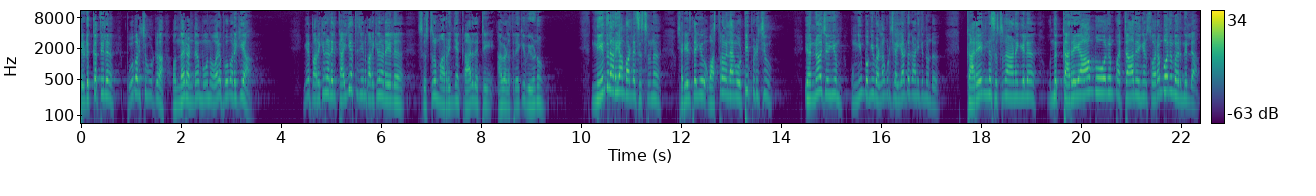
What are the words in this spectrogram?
തിടുക്കത്തിൽ പൂ പറിച്ചു കൂട്ടുക. ഒന്ന് രണ്ട് മൂന്ന് ഓരോ പൂ പറിക്കുക. ഇങ്ങനെ പറിക്കുന്നിടയിൽ കയ്യെത്തിച്ച് ഇങ്ങനെ പറിക്കുന്നിടയിൽ സിസ്റ്റർ മറിഞ്ഞ് കാൽ തെറ്റി ആ വെള്ളത്തിലേക്ക് വീണു. നീന്തൽ അറിയാൻ പാടില്ല സിസ്റ്ററിന്. ശരീരത്തേക്ക് വസ്ത്രമെല്ലാം ഒട്ടിപ്പിടിച്ചു. എന്നാ ചെയ്യും. മുങ്ങിയും പൊങ്ങി വെള്ളം കുടിച്ച് കൈയാട്ട് കാണിക്കുന്നുണ്ട്. കരയിൽ നിന്ന് സിസ്റ്ററാണെങ്കിൽ ഒന്ന് കരയാൻ പോലും പറ്റാതെ ഇങ്ങനെ സ്വരം പോലും വരുന്നില്ല.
